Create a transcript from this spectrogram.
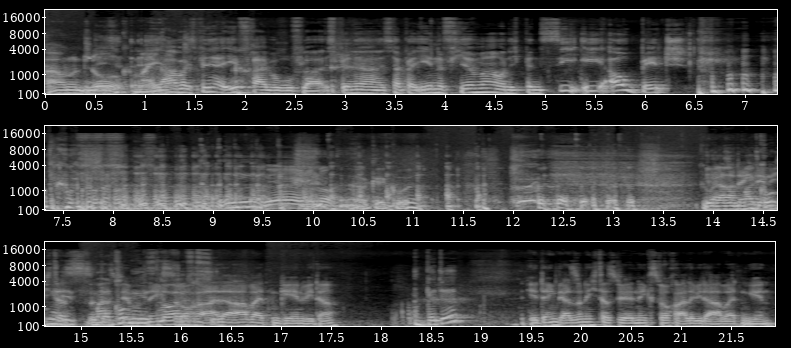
War auch nur ein Joke, Nee, mein ja, Gott. aber ich bin ja eh Freiberufler. Ich bin ja, ich habe ja eh eine Firma und ich bin CEO, Bitch. Ja, genau. Okay, cool. Gut, Ja, also denkt ihr nicht, dass, dass gucken, wir nächste läuft. Woche alle arbeiten gehen wieder? Bitte? Ihr denkt also nicht, dass wir nächste Woche alle wieder arbeiten gehen?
